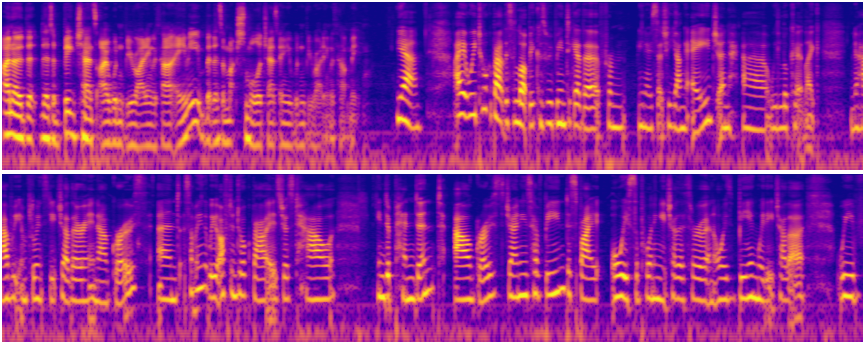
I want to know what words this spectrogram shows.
I know that there's a big chance I wouldn't be writing without Amy, but there's a much smaller chance Amy wouldn't be writing without me. Yeah, I we talk about this a lot because we've been together from you know such a young age, and uh, we look at like you know how we influenced each other in our growth, and something that we often talk about is just how independent our growth journeys have been, despite always supporting each other through and always being with each other. We've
